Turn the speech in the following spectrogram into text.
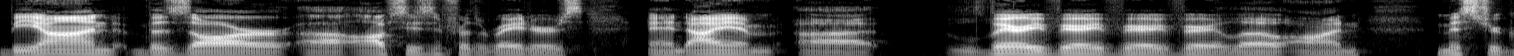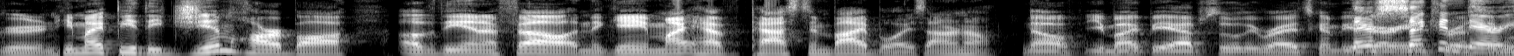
beyond bizarre uh, offseason for the Raiders, and I am uh, very, very, very, very low on Mr. Gruden. He might be the Jim Harbaugh of the NFL, and the game might have passed him by, boys. I don't know. No, you might be absolutely right. It's going to be a Their very secondary interesting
